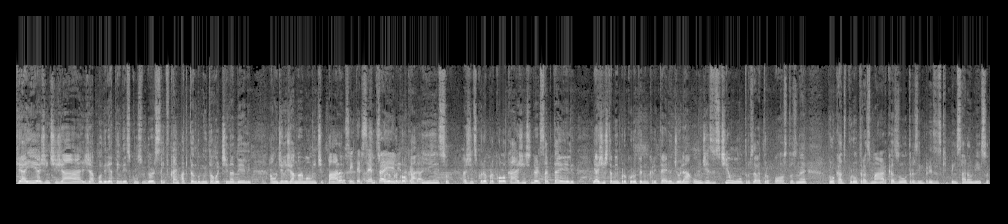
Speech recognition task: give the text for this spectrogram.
que aí a gente já, já poderia atender esse consumidor sem ficar impactando muito a rotina dele, Entendi. onde ele já normalmente para. Você intercepta ele, colocar, verdade, né? Isso, né? a gente escolheu para colocar, a gente intercepta ele. E a gente também procurou ter um critério de olhar onde existiam outros eletropostos, né? Colocados por outras marcas ou outras empresas que pensaram nisso,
